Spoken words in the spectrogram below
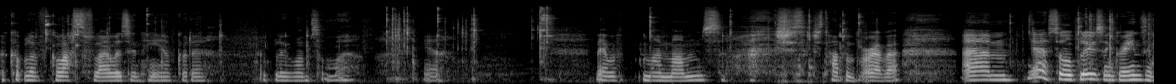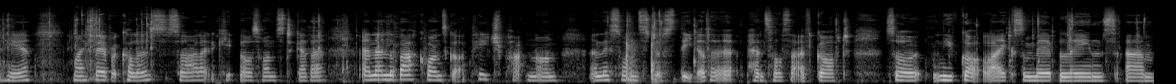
a, couple of glass flowers in here. I've got a, a blue one somewhere. Yeah, they were my mum's. She's just had them forever. Um, yeah, so blues and greens in here, my favourite colours, so I like to keep those ones together. And then the back one's got a peach pattern on, and this one's just the other pencils that I've got. So you've got like some Maybellines, um,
